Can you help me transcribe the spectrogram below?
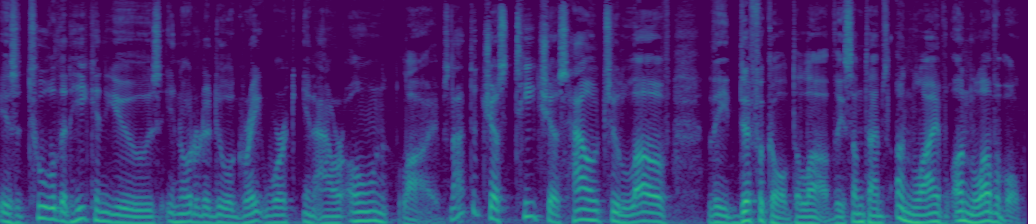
is a tool that he can use in order to do a great work in our own lives. Not to just teach us how to love the difficult to love, the sometimes unlive, unlovable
